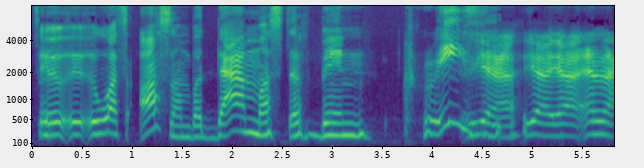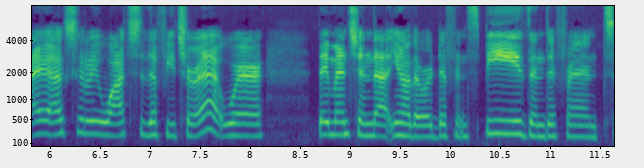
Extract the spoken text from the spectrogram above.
So it, it was awesome, but that must have been crazy. Yeah, yeah, yeah. And I actually watched the featurette where they mentioned that, you know, there were different speeds and different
